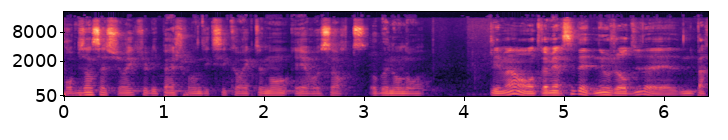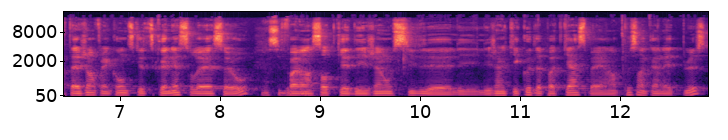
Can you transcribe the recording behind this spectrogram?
pour bien s'assurer que les pages soient indexées correctement et ressortent au bon endroit. Clément, on te remercie d'être venu aujourd'hui, de nous partager en fin de compte ce que tu connais sur le SEO. Merci Faire en sorte que des gens aussi, les, gens qui écoutent le podcast, ben, en plus en connaître plus.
